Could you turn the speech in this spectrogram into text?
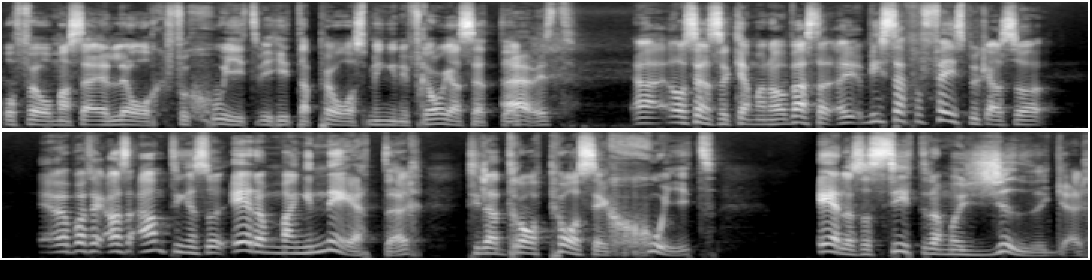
och få massa eloge för skit vi hittar på som ingen ifrågasätter. Ja, visst. Ja, och sen så kan man ha värsta, eh, vissa på Facebook alltså, jag bara tänker, alltså antingen så är de magneter till att dra på sig skit, eller så sitter de och ljuger.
